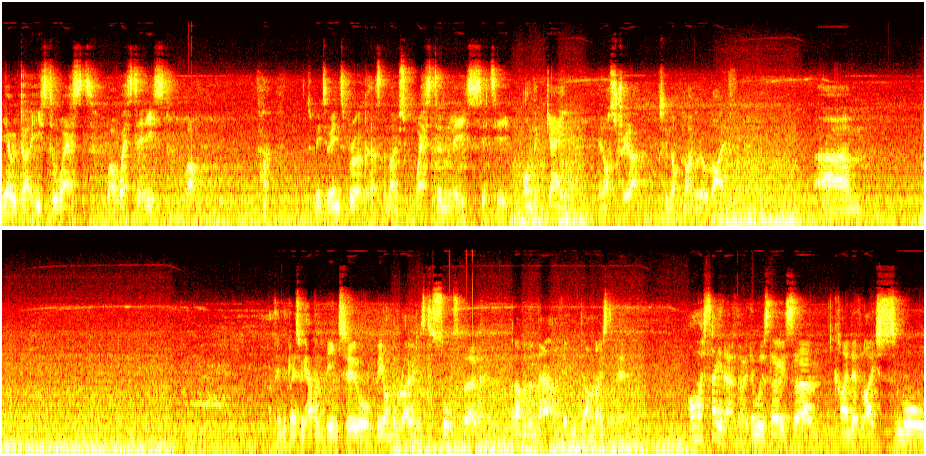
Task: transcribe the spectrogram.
yeah, we've done east to west, well, west to east. Well, it's been to Innsbruck, that's the most westernly city on the game in Austria, obviously not, not in real life. Um, I think the place we haven't been to or been on the road is to Salzburg, but other than that, I think we've done most of it. Oh, I say that though, there was those um, kind of like small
